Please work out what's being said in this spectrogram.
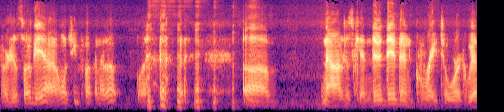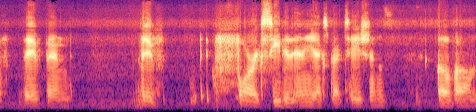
We're just okay. Yeah, I don't want you fucking it up. um, no, I'm just kidding. They're, they've been great to work with. They've been they've far exceeded any expectations of um,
